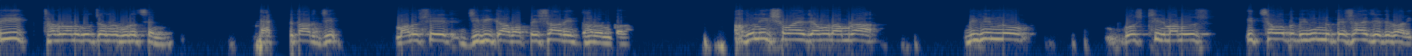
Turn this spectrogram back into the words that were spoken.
দিক ঠাকুর অনুকূল চন্দ্র বলেছেন। এক তার মানুষের জীবিকা বা পেশা নির্ধারণ করা। আধুনিক সময়ে যেমন আমরা বিভিন্ন গোষ্ঠীর মানুষ ইচ্ছামতো বিভিন্ন পেশায় যেতে পারি।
